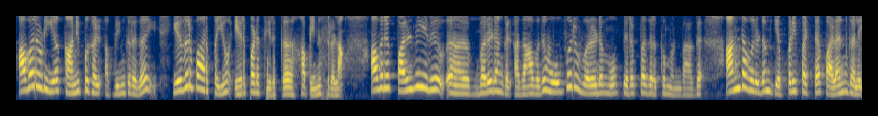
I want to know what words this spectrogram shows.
அவருடைய கணிப்புகள் அப்படிங்கிறது எதிர்பார்ப்பையும் ஏற்படுத்தியிருக்கு அப்படின்னு சொல்லலாம். அவர் பல்வேறு வருடங்கள் அதாவது ஒவ்வொரு வருடமும் பிறப்பதற்கு முன்பாக அந்த வருடம் எப்படிப்பட்ட பலன்களை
